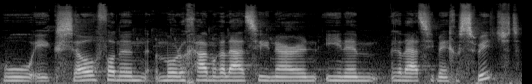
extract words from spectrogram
hoe ik zelf van een monogame relatie naar een INM-relatie ben geswitcht,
